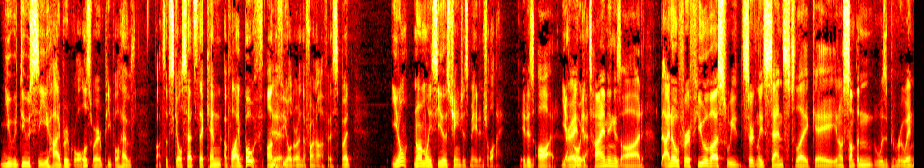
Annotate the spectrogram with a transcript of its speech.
you do see hybrid roles where people have lots of skill sets that can apply both on the field or in the front office, but you don't normally see those changes made in July. It is odd, Yeah. right? Oh, yeah. The timing is odd. I know for a few of us, we certainly sensed like a you know something was brewing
